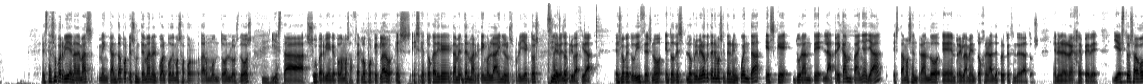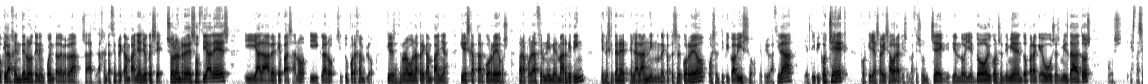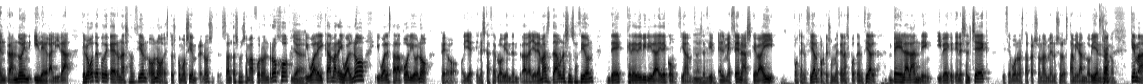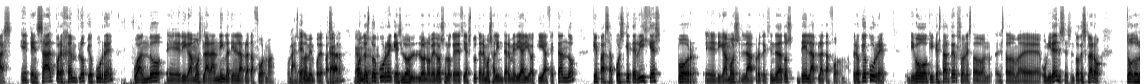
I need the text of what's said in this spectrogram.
Está súper bien, además me encanta porque es un tema en el cual podemos aportar un montón los dos y está súper bien que podamos hacerlo porque claro, es, que toca directamente el marketing online y los proyectos a nivel de privacidad. Es lo que tú dices, ¿no? Entonces, lo primero que tenemos que tener en cuenta es que durante la pre-campaña ya estamos entrando en Reglamento General de Protección de Datos, en el RGPD. Y esto es algo que la gente no lo tiene en cuenta, de verdad. O sea, la gente hace pre-campaña, yo qué sé, solo en redes sociales y ala, a ver qué pasa, ¿no? Y claro, si tú, por ejemplo, quieres hacer una buena pre-campaña, quieres captar correos para poder hacer un email marketing, tienes que tener en la landing donde captes el correo, pues el típico aviso de privacidad y el típico check, porque ya sabéis ahora que si lo haces un check diciendo, oye, doy consentimiento para que uses mis datos, pues estás entrando en ilegalidad. Que luego te puede caer una sanción o no. Esto es como siempre, ¿no? Si te saltas un semáforo en rojo, igual hay cámara, igual no, igual está la poli o no. Pero, oye, tienes que hacerlo bien de entrada. Y además da una sensación de credibilidad y de confianza. Es decir, el mecenas que va ahí, potencial, porque es un mecenas potencial, ve la landing y ve que tienes el check, dice, bueno, esta persona al menos se lo está mirando bien, ¿no? ¿Qué más? Eh, pensad, por ejemplo, qué ocurre cuando, eh, digamos, la landing la tiene la plataforma. Esto también puede pasar. Cuando esto ocurre, que es lo, novedoso, lo que decías tú, tenemos al intermediario aquí afectando. ¿Qué pasa? Pues que te riges por, eh, digamos, la protección de datos de la plataforma. ¿Pero qué ocurre? Indiegogo, Kickstarter son estadounidenses. Entonces, claro, todo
